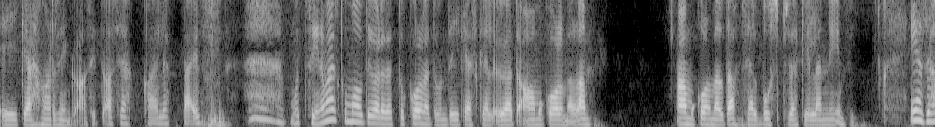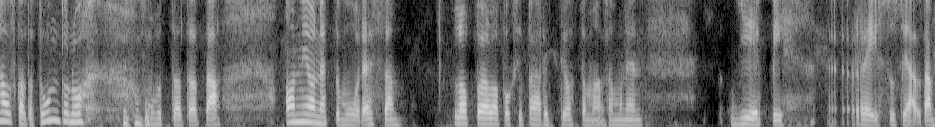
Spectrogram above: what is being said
eikä varsinkaan sitä asiakkaille päin. Mutta siinä vaiheessa, kun me oltiin odotettu kolme tuntia keskellä yötä aamu kolmella, aamu kolmelta siellä buspysäkillä, niin eihän se hauskalta tuntunut, mutta tota, onni onnettomuudessa loppujen lopuksi päädyttiin ottamaan semmoinen jeppi-reissu sieltä äh,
